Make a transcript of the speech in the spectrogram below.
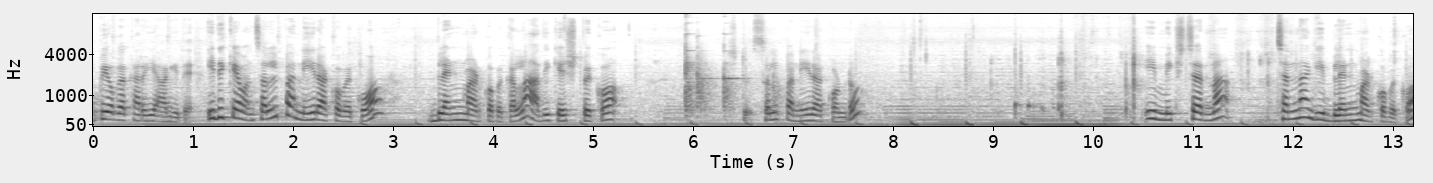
ಉಪಯೋಗಕಾರಿಯಾಗಿದೆ. ಇದಕ್ಕೆ ಒಂದು ಸ್ವಲ್ಪ ನೀರು ಹಾಕೋಬೇಕು. ಬ್ಲೆಂಡ್ ಮಾಡ್ಕೋಬೇಕಲ್ಲ, ಅದಕ್ಕೆ ಎಷ್ಟು ಬೇಕೋ ಅಷ್ಟು ಸ್ವಲ್ಪ ನೀರು ಹಾಕ್ಕೊಂಡು ಈ ಮಿಕ್ಸ್ಚರ್ನ ಚೆನ್ನಾಗಿ ಬ್ಲೆಂಡ್ ಮಾಡ್ಕೋಬೇಕು.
